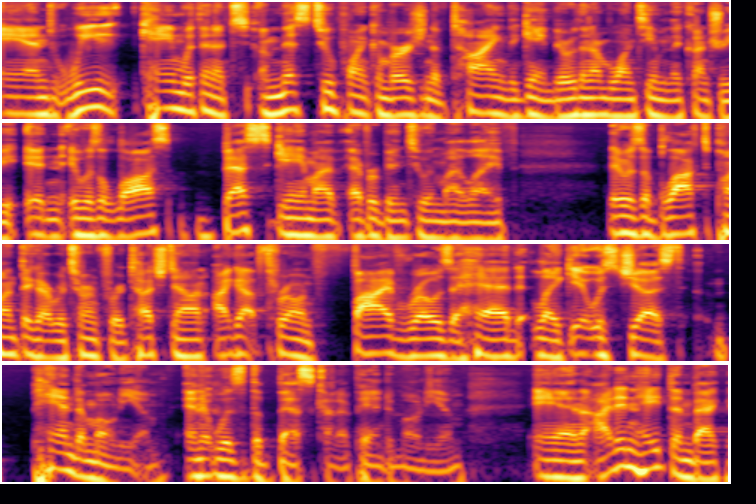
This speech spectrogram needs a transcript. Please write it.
And we came within a, t- a missed two point conversion of tying the game. They were the number one team in the country, and it was a loss. Best game I've ever been to in my life. There was a blocked punt that got returned for a touchdown. I got thrown five rows ahead. Like it was just pandemonium, and it was the best kind of pandemonium. And I didn't hate them back.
